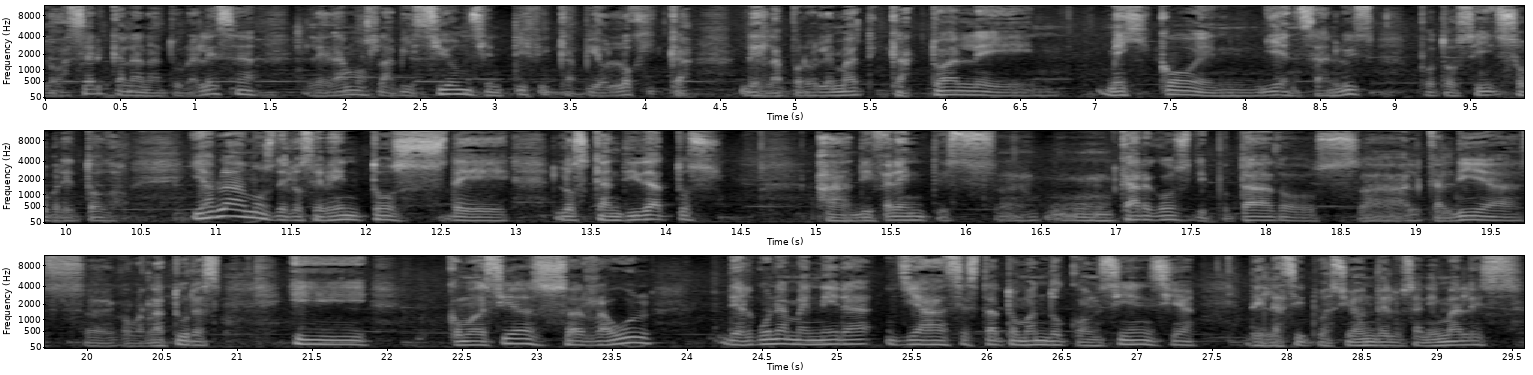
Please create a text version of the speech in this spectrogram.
lo acerca a la naturaleza. Le damos la visión científica, biológica de la problemática actual en México en, y en San Luis Potosí sobre todo. Y hablábamos de los eventos de los candidatos a diferentes eh, cargos, diputados, alcaldías, gobernaturas. Y como decías, Raúl, de alguna manera ya se está tomando conciencia de la situación de los animales,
